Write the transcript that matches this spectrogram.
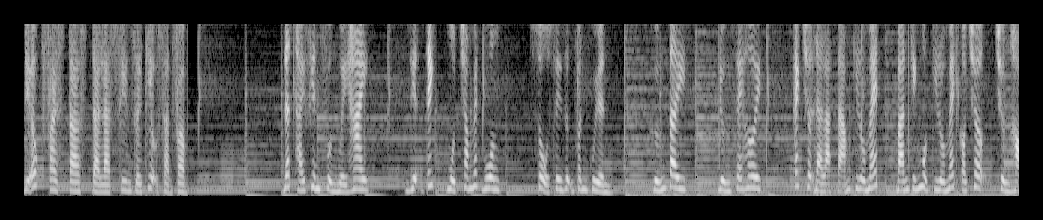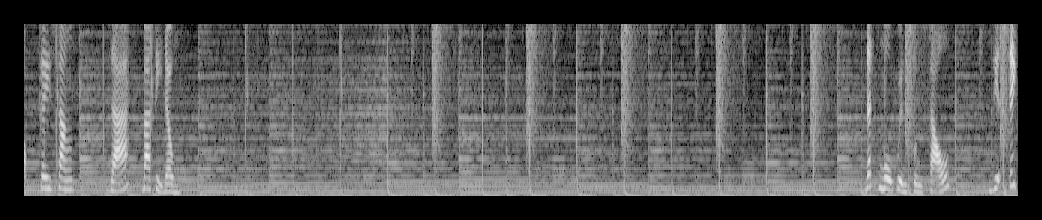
Địa ốc Firestars Đà Lạt xin giới thiệu sản phẩm. Đất Thái Phiên phường 12, diện tích 100m2, sổ xây dựng phân quyền. Hướng Tây, đường xe hơi, cách chợ Đà Lạt 8 km, bán kính 1 km có chợ, trường học, cây xăng. Giá 3 tỷ đồng. Đất Ngô Quyền phường 6, diện tích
